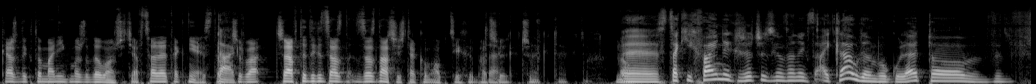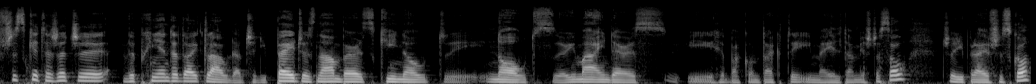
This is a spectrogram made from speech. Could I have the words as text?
Każdy, kto ma link, może dołączyć, a wcale tak nie jest. Tak. Trzeba, trzeba wtedy zaz- zaznaczyć taką opcję chyba. Tak, czy, czy, tak, tak, tak. No. E, Z takich fajnych rzeczy związanych z iCloudem w ogóle, to wszystkie te rzeczy wypchnięte do iClouda, czyli Pages, Numbers, Keynote, Notes, Reminders i chyba kontakty, e-mail tam jeszcze są, czyli prawie wszystko,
